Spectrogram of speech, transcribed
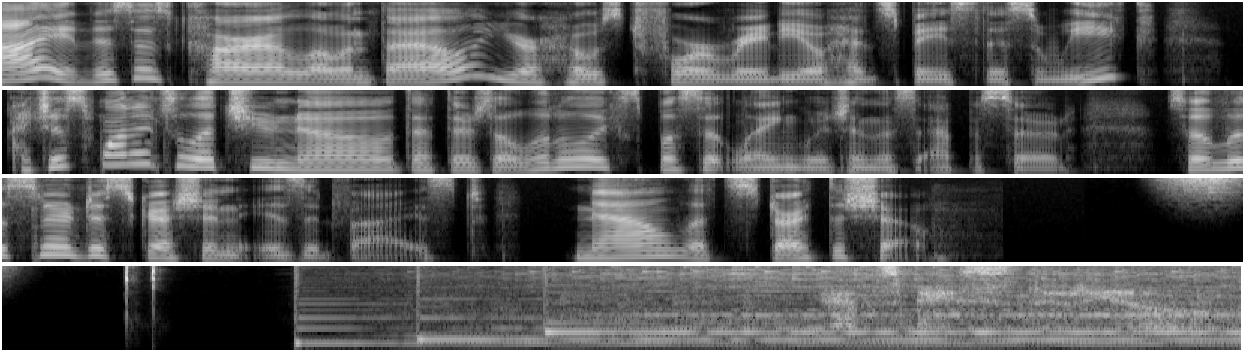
Hi, this is Kara Loewentheil, your host for Radio Headspace this week. I just wanted to let you know that there's a little explicit language in this episode, so listener discretion is advised. Now, let's start the show. Headspace Studios.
